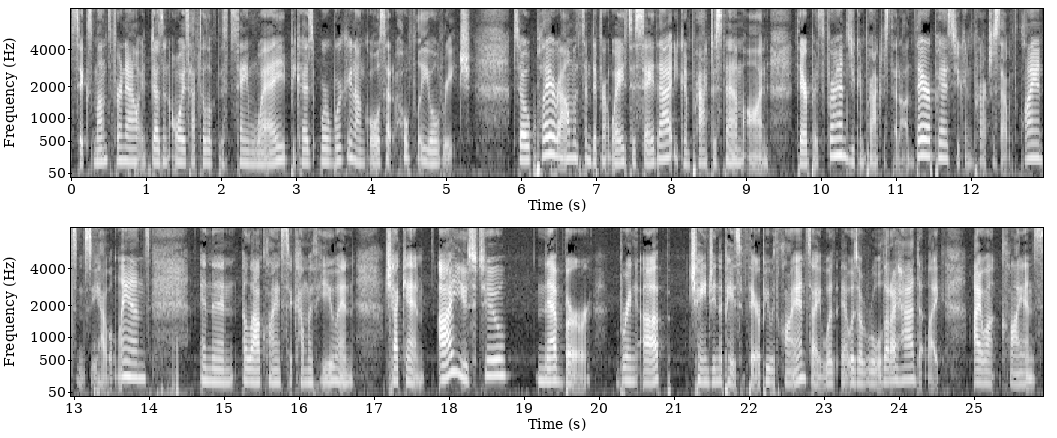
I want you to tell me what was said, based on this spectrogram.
six months from now. It doesn't always have to look the same way because we're working on goals that hopefully you'll reach. So play around with some different ways to say that. You can practice them on therapist friends, you can practice that on therapists, you can practice that with clients and see how it lands and then allow clients to come with you and check in. I used to never bring up changing the pace of therapy with clients. I was it was a rule that I had that like I want clients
